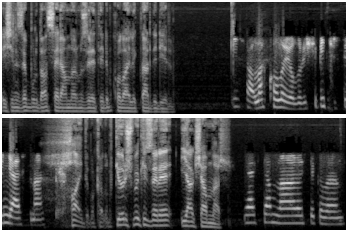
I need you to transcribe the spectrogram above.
Eşinize buradan selamlarımızı iletelim. Kolaylıklar dileyelim. İnşallah kolay olur işi bitirsin gelsin artık. Haydi bakalım. Görüşmek üzere. İyi akşamlar. İyi akşamlar hoşçakalın.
